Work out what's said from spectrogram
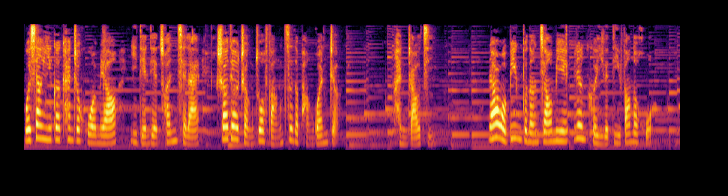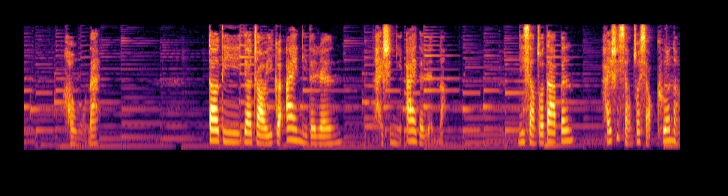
我像一个看着火苗一点点蹿起来，烧掉整座房子的旁观者，很着急。然而我并不能浇灭任何一个地方的火，很无奈。到底要找一个爱你的人，还是你爱的人呢？你想做大奔，还是想做小柯呢？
